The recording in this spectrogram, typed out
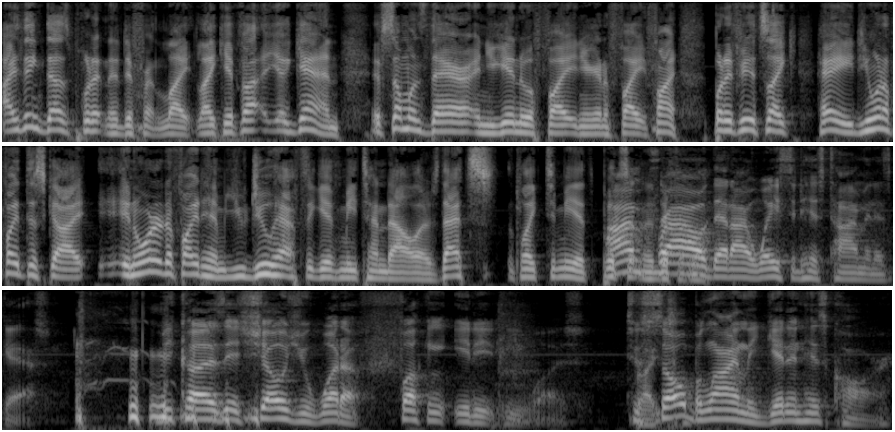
I think does put it in a different light. Like if uh, again, if someone's there and you get into a fight and you're going to fight, fine. But if it's like, hey, do you want to fight this guy? In order to fight him, you do have to give me ten dollars. That's like to me, it puts it in I'm a proud that I wasted his time and his gas because it shows you what a fucking idiot he was to so blindly get in his car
